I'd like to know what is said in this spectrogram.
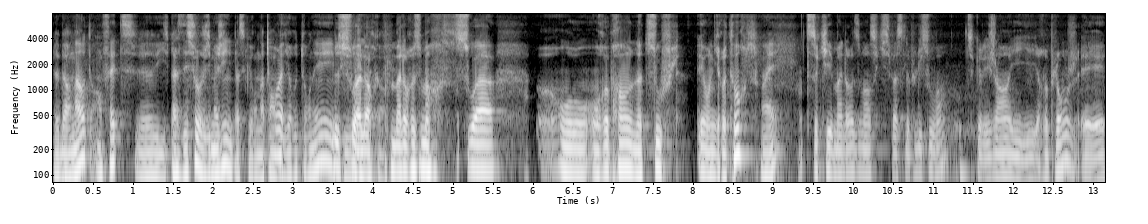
le burn-out, en fait, euh, il se passe des choses, j'imagine, parce qu'on n'a pas envie Ouais. d'y retourner. et puis- soit alors, malheureusement, soit on, on reprend notre souffle et on y retourne, Ouais. ce qui est malheureusement ce qui se passe le plus souvent, c'est que les gens y replongent et, et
